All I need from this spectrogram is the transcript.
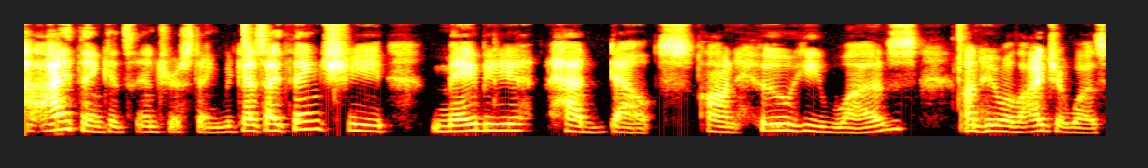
I think it's interesting because I think she maybe had doubts on who he was, on who Elijah was,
